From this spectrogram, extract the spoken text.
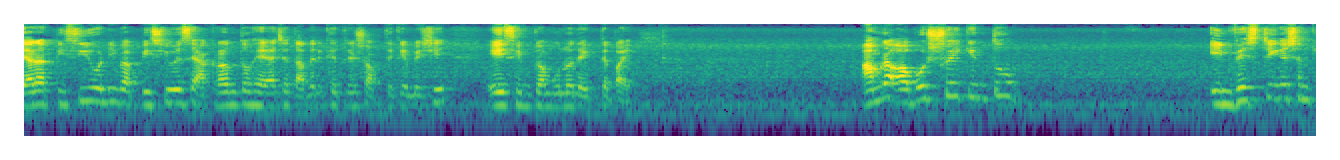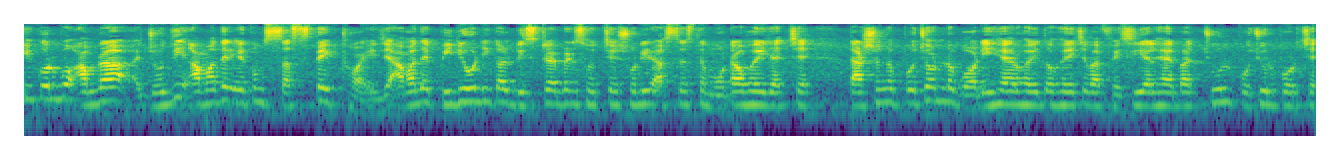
যারা পিসিওডি বা পিসিওএসে আক্রান্ত হয়ে আছে, তাদের ক্ষেত্রে সব থেকে বেশি এই সিমটমগুলো দেখতে পাই। আমরা অবশ্যই কিন্তু ইনভেস্টিগেশন কি করব? আমরা যদি আমাদের এরকম সাসপেক্ট হয় যে আমাদের পিরিয়ডিক্যাল ডিস্টারবেন্স হচ্ছে, শরীর আস্তে আস্তে মোটা হয়ে যাচ্ছে তার সঙ্গে প্রচণ্ড বডি হেয়ার হয়তো হয়েছে বা ফেসিয়াল হেয়ার বা চুল প্রচুর পড়ছে,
